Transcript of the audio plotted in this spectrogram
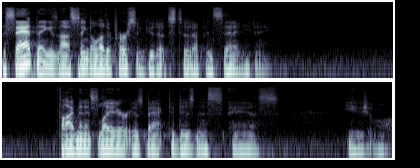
The sad thing is, not a single other person could have stood up and said anything. Five minutes later, it was back to business as usual.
